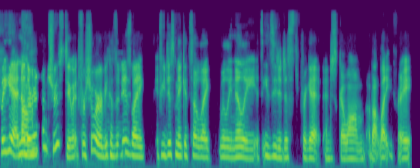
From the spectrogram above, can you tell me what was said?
but yeah, no, um, there is some truth to it for sure because it is like if you just make it so like willy nilly, it's easy to just forget and just go on about life, right?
